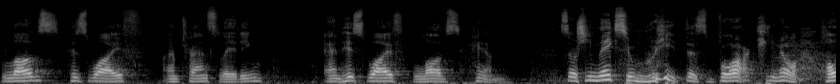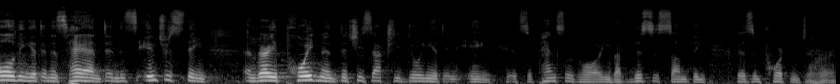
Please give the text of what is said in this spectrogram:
loves his wife, I'm translating, and his wife loves him. So she makes him read this book, you know, holding it in his hand. And it's interesting and very poignant that she's actually doing it in ink. It's a pencil drawing, but this is something that's important to her.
